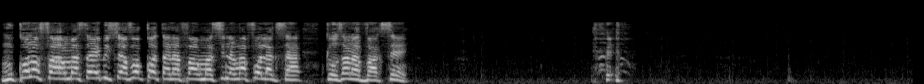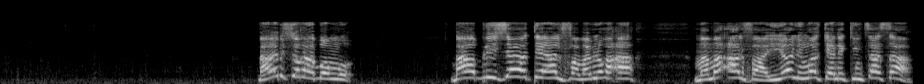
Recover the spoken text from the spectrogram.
mokolo pharmacie ayebisi yo afo kota na pharmacie na nga fo lakisa ke oza na vaccin bayebi biso kaka bongo baoblige yo te alpha babiloka a ah, mama alpha yo olingi okende kinshasa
